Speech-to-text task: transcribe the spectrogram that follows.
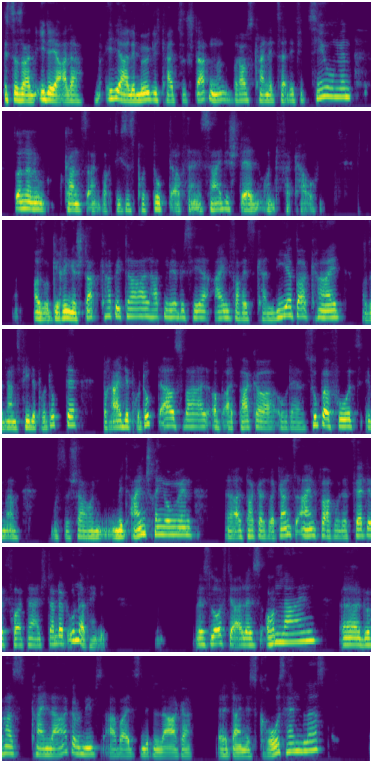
ist das eine ideale, ideale Möglichkeit zu starten. Du brauchst keine Zertifizierungen, sondern du kannst einfach dieses Produkt auf deine Seite stellen und verkaufen. Also geringe Stadtkapital hatten wir bisher, einfache Skalierbarkeit, also ganz viele Produkte, breite Produktauswahl, ob Alpaka oder Superfoods, immer musst du schauen mit Einschränkungen. Äh, Alpaka ist ganz einfach und der vierte Vorteil, standortunabhängig. Es läuft ja alles online, äh, du hast kein Lager, du nimmst Arbeitsmittellager äh, deines Großhändlers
